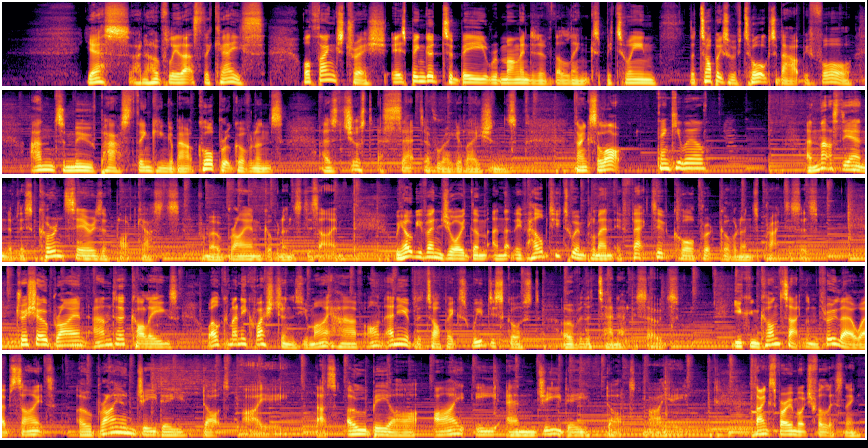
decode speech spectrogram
Yes, and hopefully that's the case. Well, thanks, Trish. It's been good to be reminded of the links between the topics we've talked about before and to move past thinking about corporate governance as just a set of regulations. Thanks a lot. Thank you, Will. And that's the end of this current series of podcasts from O'Brien Governance Design. We hope you've enjoyed them and that they've helped you to implement effective corporate governance practices. Trish O'Brien and her colleagues welcome any questions you might have on any of the topics we've discussed over the 10 episodes. You can contact them through their website, obriengd.ie. That's O B R I E N G D.ie. Thanks very much for listening.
